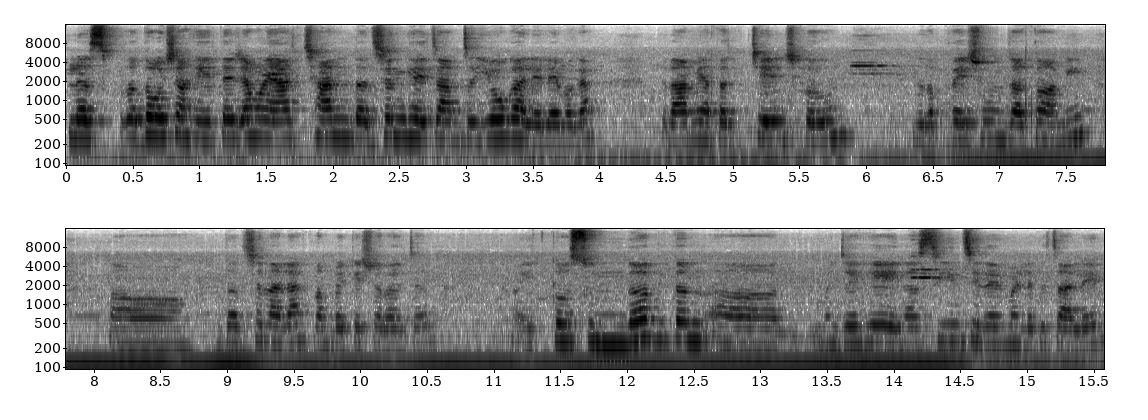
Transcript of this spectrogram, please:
प्लस प्रदोष आहे. त्याच्यामुळे आज छान दर्शन घ्यायचं. आमचं योग आलेलं आहे बघा. तर आम्ही आता चेंज करून जरा फ्रेश होऊन जातो आम्ही दर्शनाला त्र्यंबकेश्वराचं. इतकं सुंदर तिथं म्हणजे हे ना सीन सिनेरी म्हटलं तर चालेल.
